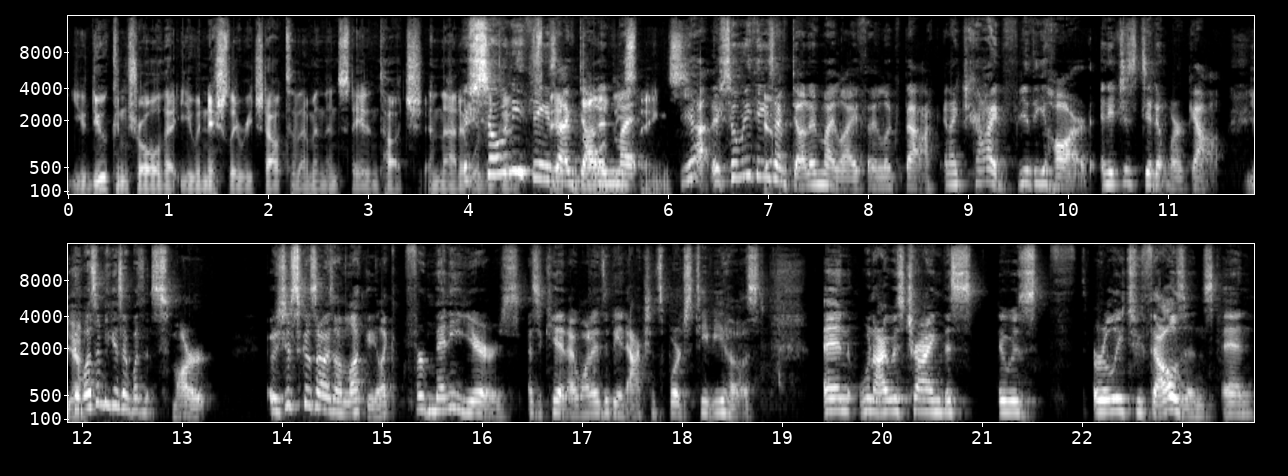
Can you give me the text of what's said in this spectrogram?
you do control that you initially reached out to them and then stayed in touch, and that there's it was so many things I've done in my things. yeah. There's so many things yeah. I've done in my life that I look back and I tried really hard and it just didn't work out. Yeah. It wasn't because I wasn't smart. It was just because I was unlucky. Like for many years as a kid, I wanted to be an action sports TV host, and when I was trying this, it was early 2000s and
